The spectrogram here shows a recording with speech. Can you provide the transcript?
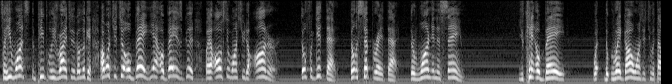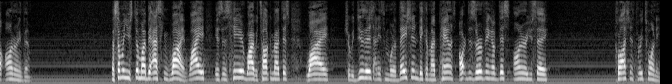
So he wants the people he's writing to to go, look at, I want you to obey. Yeah, obey is good, but I also want you to honor. Don't forget that. Don't separate that. They're one and the same. You can't obey what, the way God wants you to without honoring them. Now, some of you still might be asking why. Why is this here? Why are we talking about this? Why should we do this? I need some motivation because my parents aren't deserving of this honor. You say, Colossians 3:20.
